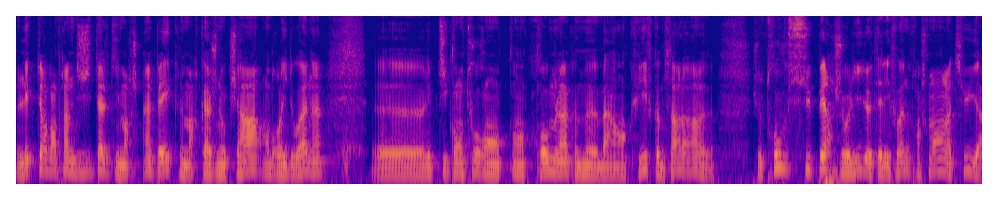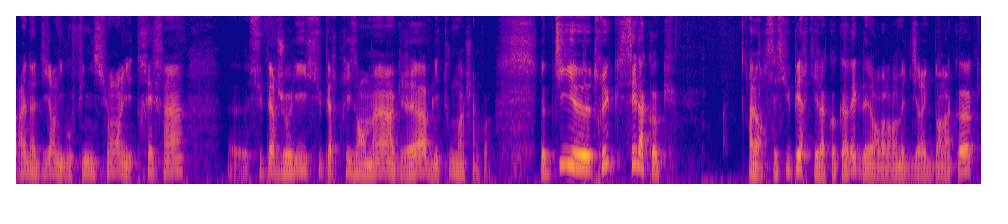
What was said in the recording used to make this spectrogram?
lecteur d'empreintes digitales qui marche impec, le marquage Nokia, Android One, euh, les petits contours en, chrome là, comme euh, ben, en cuivre comme ça là. je le trouve super joli le téléphone, franchement là-dessus il n'y a rien à dire niveau finition, il est très fin. super joli, super prise en main, agréable et tout machin quoi. Le petit truc, c'est la coque. Alors c'est super qu'il y ait la coque avec, d'ailleurs on va le remettre direct dans la coque.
